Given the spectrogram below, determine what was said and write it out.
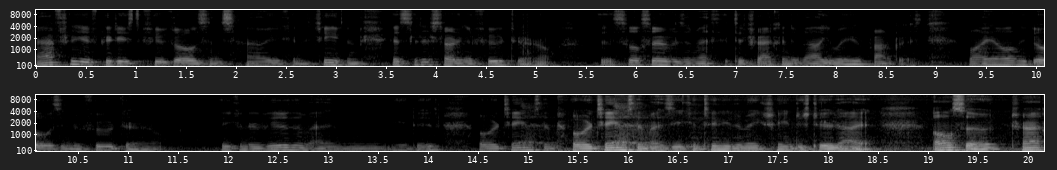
After you've produced a few goals and how you can achieve them, consider starting a food journal. This will serve as a method to track and evaluate your progress. Write all the goals in your food journal. You can review them and you did, or change them, or change them as you continue to make changes to your diet. Also, track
